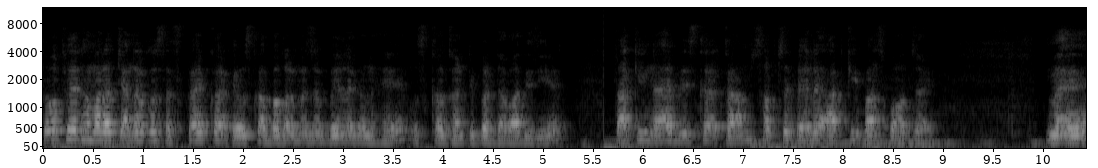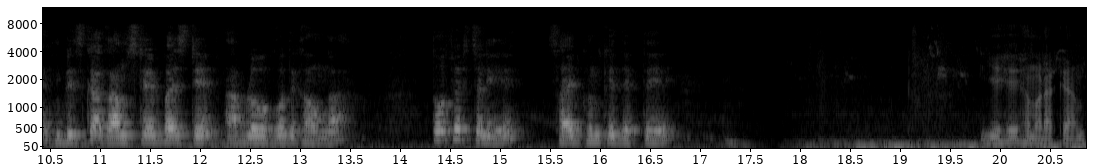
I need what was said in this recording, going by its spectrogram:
तो फिर हमारा चैनल को सब्सक्राइब करके उसका बगल में जो बेल आइकन है, उसका घंटी पर दबा दीजिए, ताकि नया ब्रिज का काम सबसे पहले आपके पास पहुँच जाए। मैं ब्रिज का काम स्टेप बाय स्टेप आप लोगों को दिखाऊँगा। तो फिर चलिए, साइड घूम के देखते हैं। ये है हमारा कैंप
